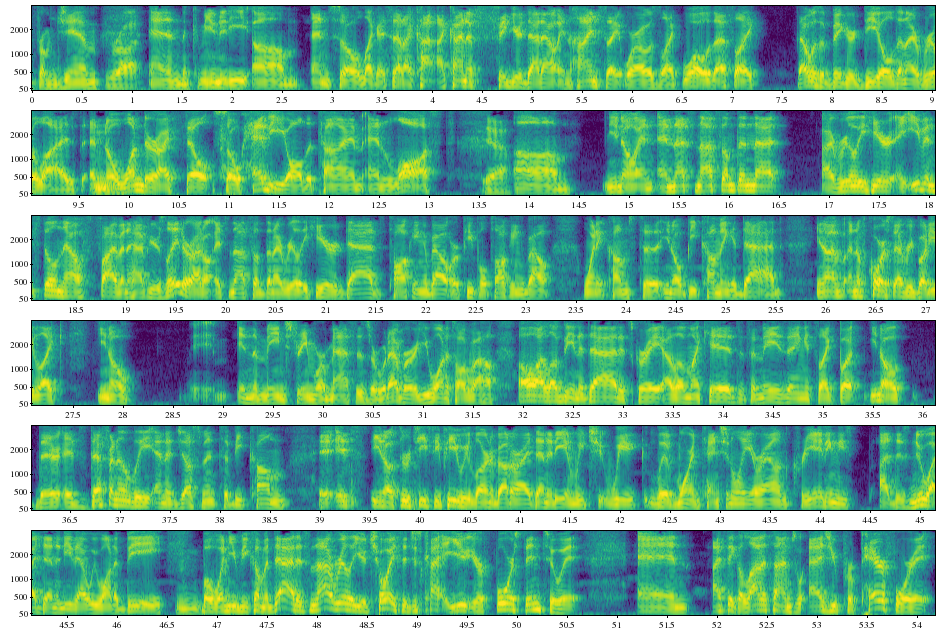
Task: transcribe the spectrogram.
from Jim right. and the community. Um, and so, like I said, I, I kind of figured that out in hindsight where I was like, whoa, that's like, that was a bigger deal than I realized. And no wonder I felt so heavy all the time and lost. Yeah. Um, you know, and, and that's not something that I really hear, even still now, five and a half years later, I don't, it's not something I really hear dads talking about or people talking about when it comes to, you know, becoming a dad, you know, and of course, everybody like, you know, in the mainstream or masses or whatever, you want to talk about how, oh, I love being a dad. It's great. I love my kids. It's amazing. It's like, but you know, there, it's definitely an adjustment to become. It, it's you know, through TCP we learn about our identity and we we live more intentionally around creating these uh, this new identity that we want to be. Mm. But when you become a dad, it's not really your choice. It just kind of you, you're forced into it. And I think a lot of times as you prepare for it,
